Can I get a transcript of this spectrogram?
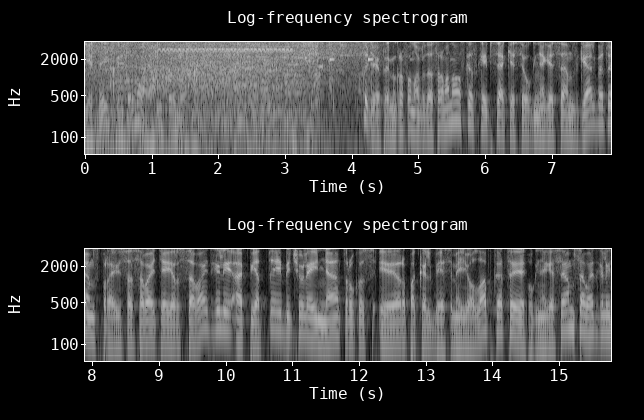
Ugniagesiai informuoja. Informuoja. Studijoje prie mikrofono Liudas Ramanauskas, kaip sekėsi ugnegesiams gelbėtojams praėjusią savaitę ir savaitgalį. Apie tai, bičiuliai, netrukus ir pakalbėsime. Jo lab, kad ugnegesiams savaitgalį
